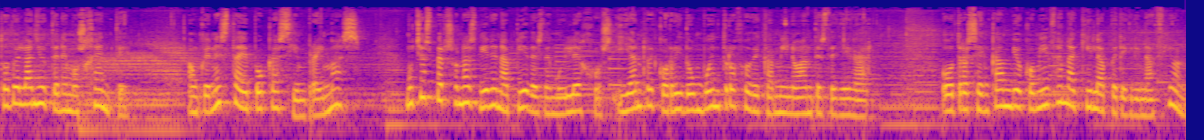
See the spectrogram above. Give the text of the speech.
todo el año tenemos gente, aunque en esta época siempre hay más. Muchas personas vienen a pie desde muy lejos y han recorrido un buen trozo de camino antes de llegar. Otras, en cambio, comienzan aquí la peregrinación,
